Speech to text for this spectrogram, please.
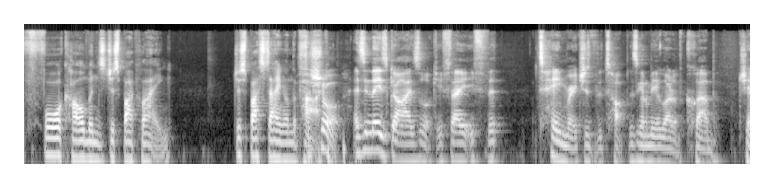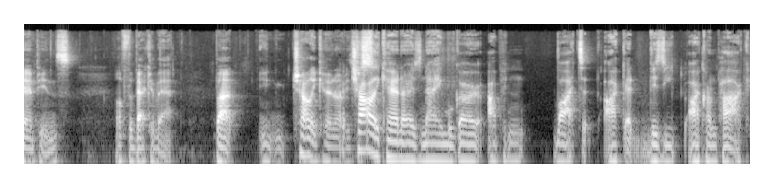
four Colemans just by playing, just by staying on the For park. sure. As in these guys, look, if they if the team reaches the top, there's going to be a lot of club champions off the back of that. But Charlie Curnow is Charlie Curnow's name will go up in lights at, at Visi Ikon Park,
